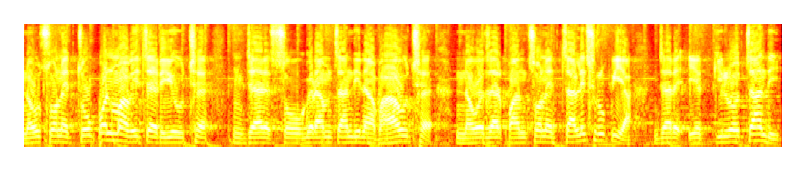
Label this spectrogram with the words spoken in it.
નવસો ને ચોપનમાં વેચાઈ રહ્યું છે. જ્યારે સો ગ્રામ ચાંદીના ભાવ છે નવ હજાર પાંચસો ને ચાલીસ રૂપિયા. જ્યારે એક કિલો ચાંદી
